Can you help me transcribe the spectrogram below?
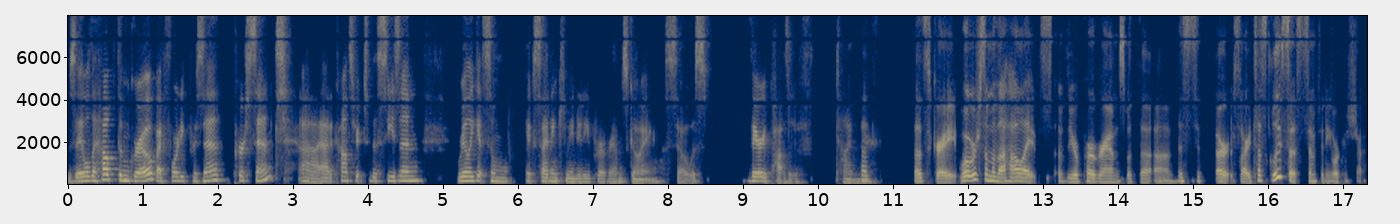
was able to help them grow by 40%, uh, at a concert to the season, really get some exciting community programs going. So it was very positive time there. That's great. What were some of the highlights of your programs with the uh, Mississippi, or sorry, Tuscaloosa Symphony Orchestra?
